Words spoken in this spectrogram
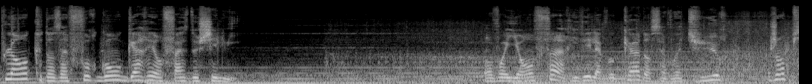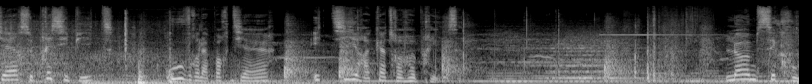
planquent dans un fourgon garé en face de chez lui. En voyant enfin arriver l'avocat dans sa voiture, Jean-Pierre se précipite, ouvre la portière et tire à quatre reprises. L'homme s'écroule.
